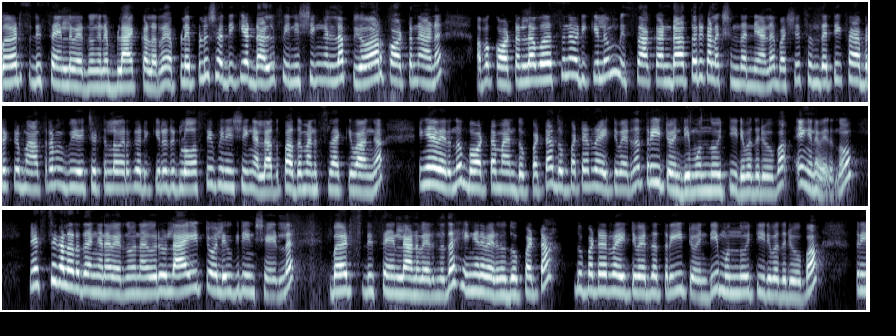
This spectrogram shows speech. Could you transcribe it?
birds ഡിസൈനിൽ വരുന്നു ഇങ്ങനെ ബ്ലാക്ക് കളർ അപ്പോൾ എപ്പോഴും ശ്രദ്ധിക്കുക ഡൾ ഫിനിഷിങ്ങുള്ള പ്യുവർ കോട്ടൺ ആണ്. അപ്പോൾ കോട്ടൺ ലവേഴ്സിന് ഒരിക്കലും മിസ്സാക്കണ്ടാത്തൊരു കളക്ഷൻ തന്നെയാണ്. പക്ഷേ സിന്തറ്റിക് ഫാബ്രിക് മാത്രം ഉപയോഗിച്ചിട്ടുള്ളവർക്ക് ഒരിക്കലും ഒരു ഗ്ലോസി ഫിനിഷിംഗ് അല്ല. അതിപ്പോൾ അത് മനസ്സിലാക്കി വാങ്ങുക. ഇങ്ങനെ വരുന്നു ബോട്ടം ആൻഡ് ദുപ്പട്ട. ദുപ്പട്ടയുടെ റേറ്റ് വരുന്നത് ത്രീ ട്വന്റി മുന്നൂറ്റി ഇരുപത് രൂപ. ഇങ്ങനെ വരുന്നു. നെക്സ്റ്റ് കളർ ഇത് എങ്ങനെ വരുന്നു ഒരു ലൈറ്റ് ഒലിവ് ഗ്രീൻ ഷെയ്ഡിൽ ബേർഡ്സ് ഡിസൈനിലാണ് വരുന്നത്. ഇങ്ങനെ വരുന്നു? ദുപ്പട്ട. ദുപ്പട്ടയുടെ റേറ്റ് വരുന്നത് ത്രീ ട്വന്റി മുന്നൂറ്റി ഇരുപത് രൂപ three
